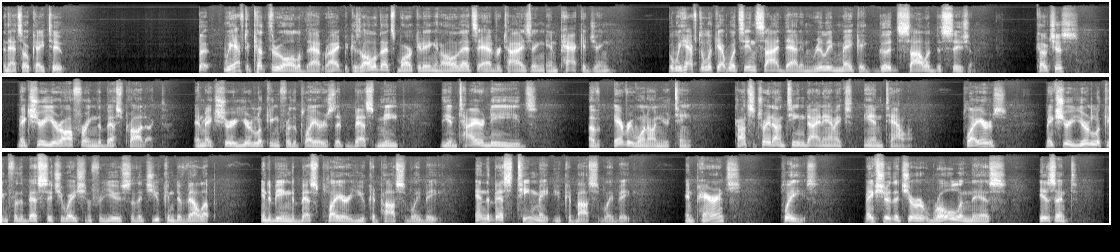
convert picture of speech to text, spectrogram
and that's okay too. But we have to cut through all of that, right? Because all of that's marketing and all of that's advertising and packaging. But we have to look at what's inside that and really make a good, solid decision. Coaches, make sure you're offering the best product and make sure you're looking for the players that best meet the entire needs of everyone on your team. Concentrate on team dynamics and talent. Players, make sure you're looking for the best situation for you so that you can develop into being the best player you could possibly be and the best teammate you could possibly be. And parents, please make sure that your role in this isn't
